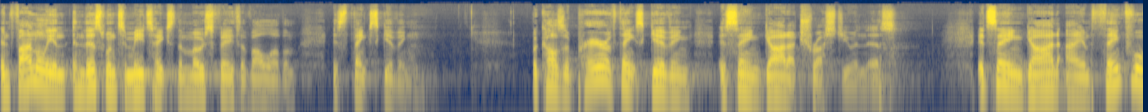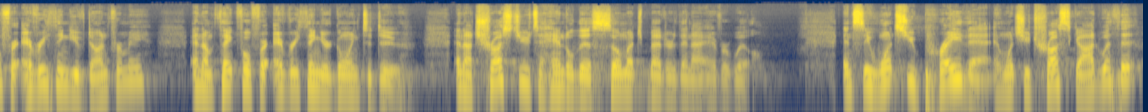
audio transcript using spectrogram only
And finally, and, and this one to me takes the most faith of all of them, is thanksgiving. Because a prayer of thanksgiving is saying, God, I trust you in this. It's saying, God, I am thankful for everything you've done for me, and I'm thankful for everything you're going to do. And I trust you to handle this so much better than I ever will. And see, once you pray that and once you trust God with it,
